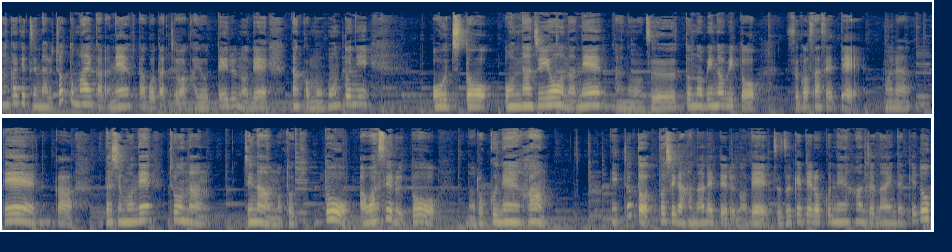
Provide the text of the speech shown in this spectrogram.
3ヶ月になるちょっと前からね双子たちは通っているのでなんかもう本当にお家と同じようなねあのずっとのびのびと過ごさせてもらってなんか私もね長男次男の時と合わせると6年半ね、ちょっと年が離れてるので続けて6年半じゃないんだけど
